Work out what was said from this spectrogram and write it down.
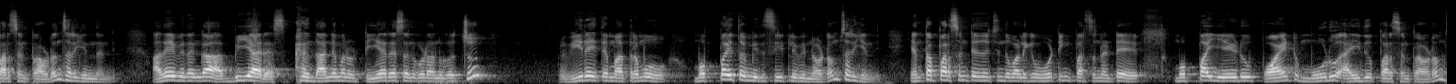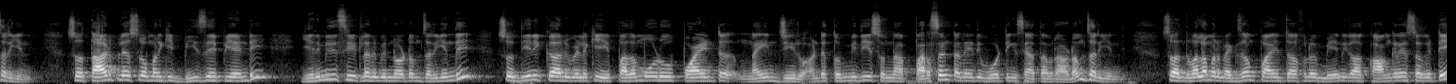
పర్సెంట్ రావడం జరిగిందండి. అదేవిధంగా బీఆర్ఎస్ దాన్ని మనం టీఆర్ఎస్ అని కూడా అనుకోవచ్చు. వీరైతే మాత్రము ముప్పై తొమ్మిది సీట్లు విన్ అవడం జరిగింది. ఎంత పర్సంటేజ్ వచ్చింది వాళ్ళకి? ఓటింగ్ పర్సెంట్ అంటే ముప్పై ఏడు పాయింట్ మూడు ఐదు పర్సెంట్ రావడం జరిగింది. సో థర్డ్ ప్లేస్లో మనకి బీజేపీ అండి. ఎనిమిది సీట్లను విన్ అవడం జరిగింది. సో దీనికి కాను వీళ్ళకి పదమూడు పాయింట్ నైన్ జీరో అంటే తొమ్మిది సున్నా పర్సెంట్ అనేది ఓటింగ్ శాతం రావడం జరిగింది. సో అందువల్ల మనం ఎగ్జామ్ పాయింట్ ఆఫ్లో మెయిన్గా కాంగ్రెస్ ఒకటి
